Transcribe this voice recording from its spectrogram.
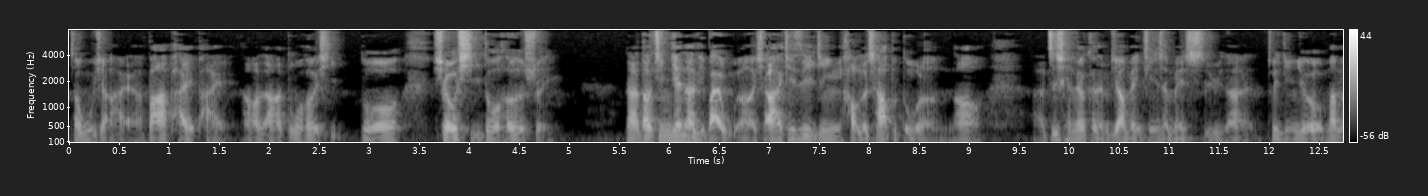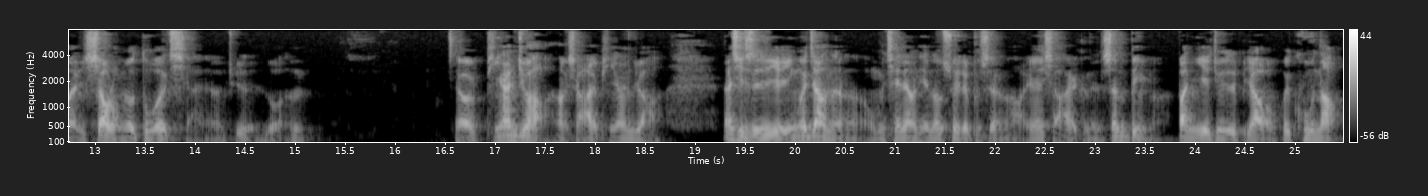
照顾小孩啊，帮他拍一拍，然后让他多喝洗、多休息、多喝水。那到今天呢，礼拜五啊，小孩其实已经好的差不多了。然后啊，之前呢可能比较没精神、没食欲，那最近就慢慢笑容又多了起来，觉得说嗯，要平安就好，然后小孩平安就好。那其实也因为这样呢，我们前两天都睡得不是很好，因为小孩可能生病嘛，半夜就是比较会哭闹，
